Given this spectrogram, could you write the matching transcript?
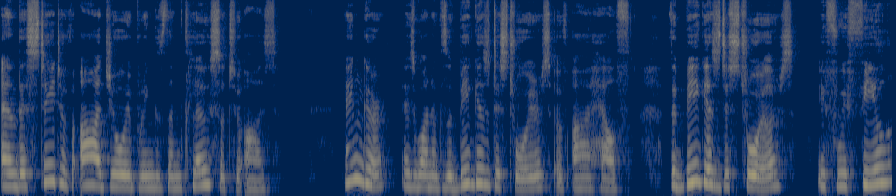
and the state of our joy brings them closer to us. Anger is one of the biggest destroyers of our health, the biggest destroyers if we feel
